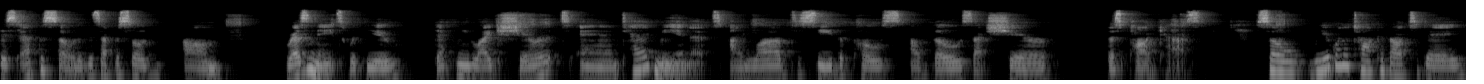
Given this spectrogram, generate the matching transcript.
this episode. If this episode um, resonates with you, definitely like, share it, and tag me in it. I love to see the posts of those that share this podcast. So, we are going to talk about today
